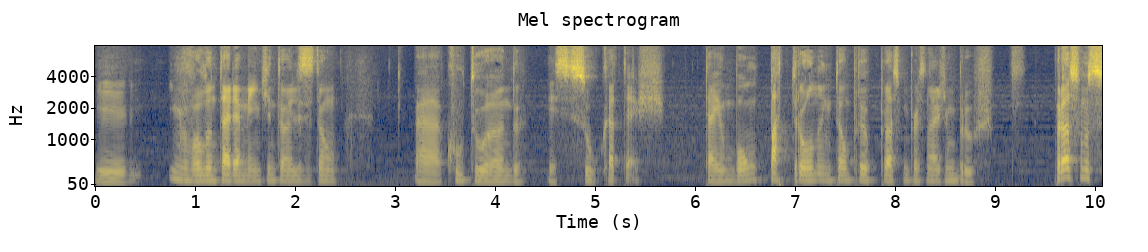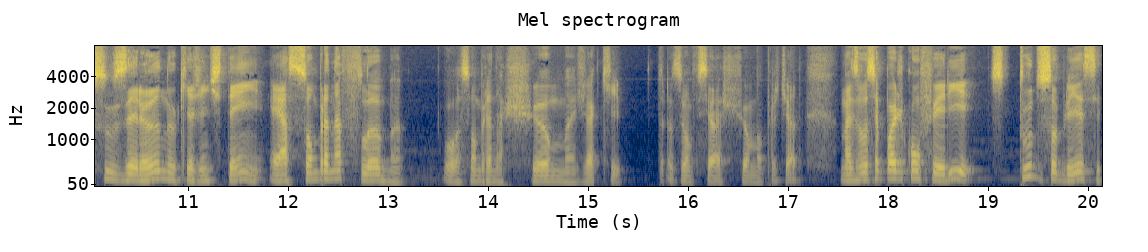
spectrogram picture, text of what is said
E involuntariamente então eles estão uh, cultuando esse Sulcatesh. Tá aí um bom patrono então para o próximo personagem bruxo. Próximo suzerano que a gente tem é a Sombra na Flama ou a sombra na chama, já que tradução oficial é Chama Prateada. Mas você pode conferir tudo sobre esse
